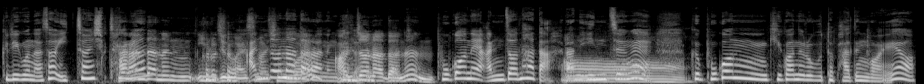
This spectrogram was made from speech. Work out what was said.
그리고 나서 2019년 잘한다는 인증 그렇죠. 안전하다라는 거예요? 안전하다는 보건에 안전하다라는 어. 인증을 그 보건 기관으로부터 받은 거예요.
